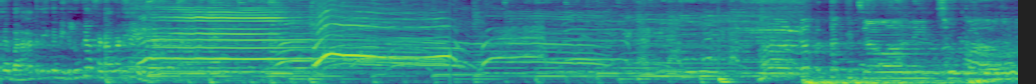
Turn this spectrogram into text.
से बारात लेकर निकलूँ क्या फटाफट से? कब तक जवानी छुपाओ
